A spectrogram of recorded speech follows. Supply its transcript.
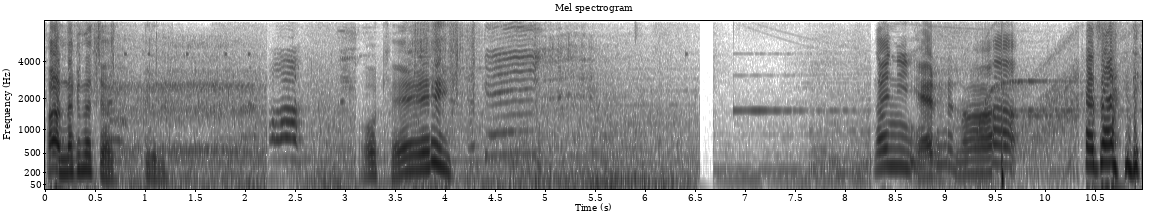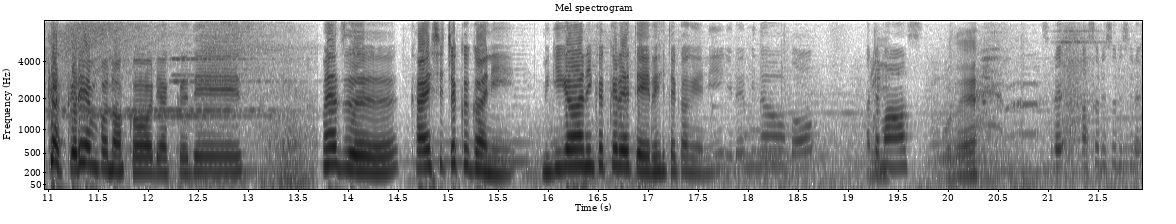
あ、なくなっちゃう。イルミ。オッケー何やるの？火山でかくれんぼの攻略ですまず開始直後に右側に隠れている人影にイルミナオーブを当てますここね。それあそれそれそれ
